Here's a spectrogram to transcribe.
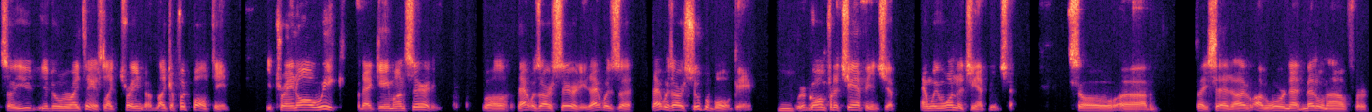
So you, you're doing the right thing. It's like train like a football team. You train all week for that game on Saturday. Well, that was our Saturday. That was uh, that was our Super Bowl game. Mm. We are going for the championship, and we won the championship. So, um, like I said, I've, I've worn that medal now for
